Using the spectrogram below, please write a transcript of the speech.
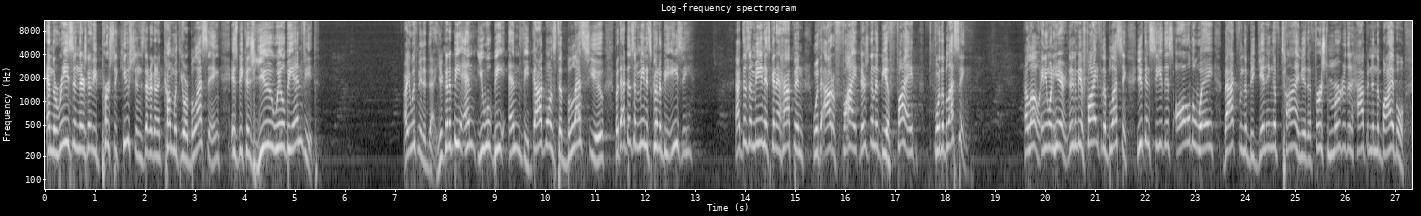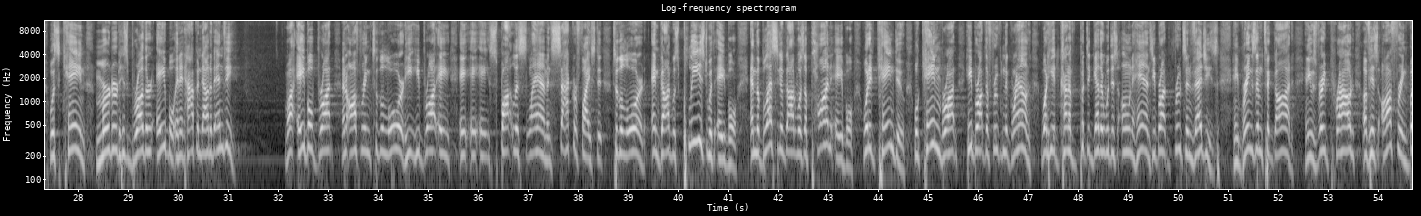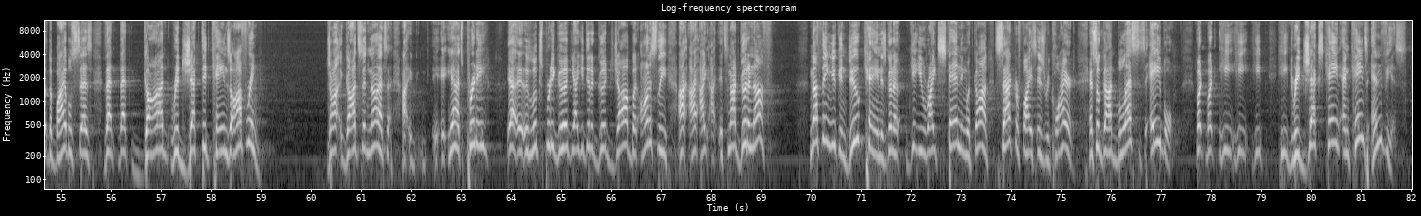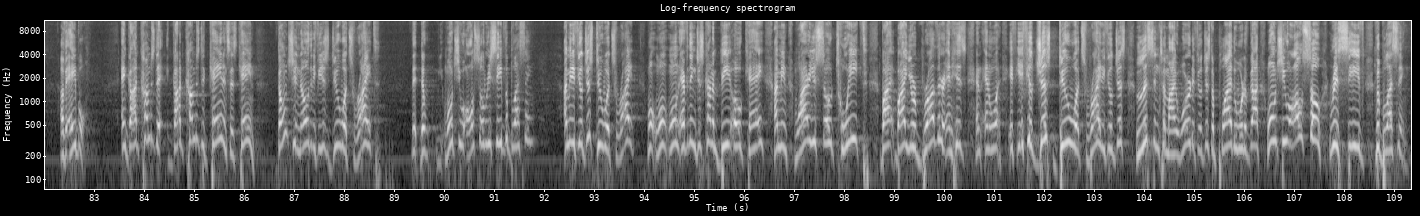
And the reason there's going to be persecutions that are going to come with your blessing is because you will be envied. Are you with me today? You're going to be en- you will be envied. God wants to bless you, but that doesn't mean it's going to be easy. That doesn't mean it's going to happen without a fight. There's going to be a fight for the blessing. Hello, anyone here? There's gonna be a fight for the blessing. You can see this all the way back from the beginning of time. You know, the first murder that happened in the Bible was Cain murdered his brother Abel, and it happened out of envy. Well, Abel brought an offering to the Lord. He, he brought a, a, a, a, spotless lamb and sacrificed it to the Lord. And God was pleased with Abel. And the blessing of God was upon Abel. What did Cain do? Well, Cain brought, he brought the fruit from the ground, what he had kind of put together with his own hands. He brought fruits and veggies, and he brings them to God. And he was very proud of his offering. But the Bible says that, that God rejected Cain's offering. John, God said, No, that's, I, yeah, it's pretty. Yeah, it, it, looks pretty good. Yeah, you did a good job, but honestly, I, I, I, it's not good enough. Nothing you can do, Cain, is going to get you right standing with God. Sacrifice is required. And so God blesses Abel, but, but he, he, he, he rejects Cain, and Cain's envious of Abel. And God comes, to, God comes to Cain and says, Cain, don't you know that if you just do what's right, that, that, won't you also receive the blessing? I mean, if you'll just do what's right, won't, won't, won't everything just kind of be okay? I mean, why are you so tweaked by, by your brother and his, and, and what, if, if you'll just do what's right, if you'll just listen to my word, if you'll just apply the word of God, won't you also receive the blessing?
